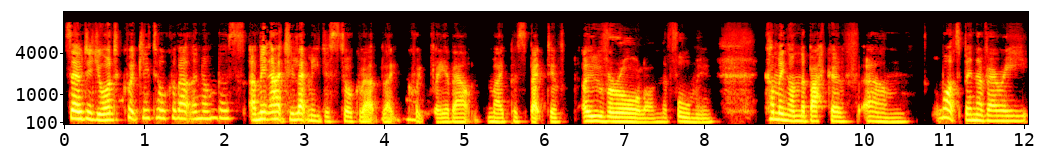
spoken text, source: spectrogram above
So, did you want to quickly talk about the numbers? I mean, actually, let me just talk about, like, mm. quickly about my perspective overall on the full moon, coming on the back of um, what's been a very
